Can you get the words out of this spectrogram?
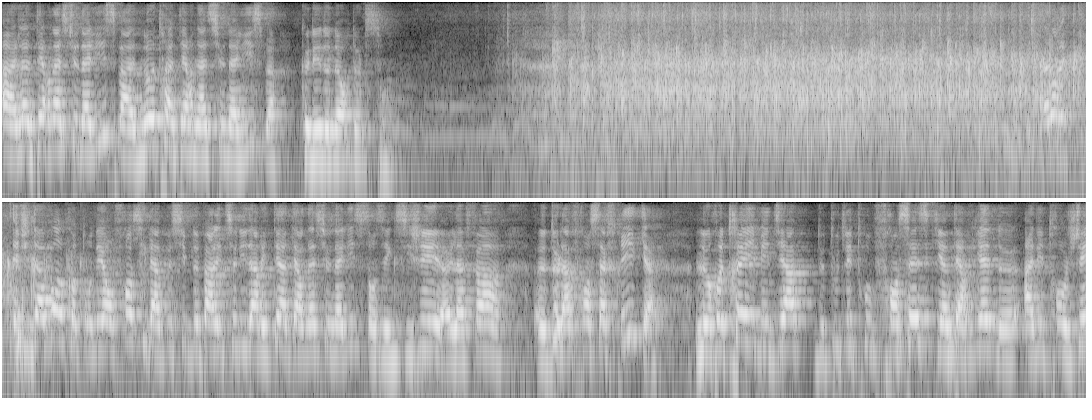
à l'internationalisme, à notre internationalisme, que les donneurs de leçons. Alors, évidemment, quand on est en France, il est impossible de parler de solidarité internationaliste sans exiger euh, la fin euh, de la France-Afrique le retrait immédiat de toutes les troupes françaises qui interviennent euh, à l'étranger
